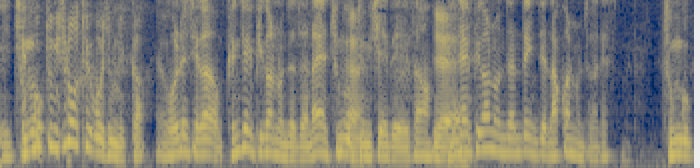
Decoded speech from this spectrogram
예. 중국 증시는 어떻게 보십니까? 원래 제가 굉장히 비관론자잖아요. 중국 네. 증시에 대해서. 예. 굉장히 비관론자인데 이제 낙관론자가 됐습니다. 중국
